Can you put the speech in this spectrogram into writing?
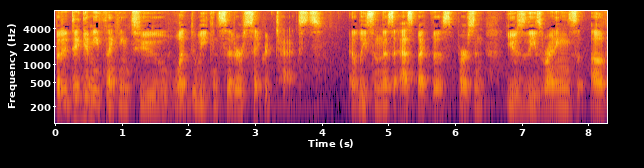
But it did get me thinking to what do we consider sacred texts? At least in this aspect, this person used these writings of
